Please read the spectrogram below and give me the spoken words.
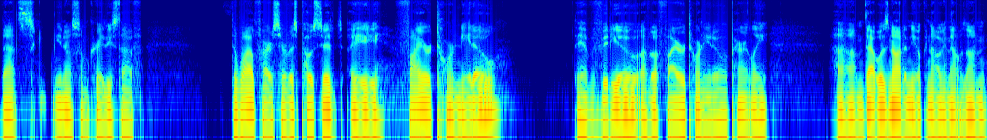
that's you know some crazy stuff. The wildfire service posted a fire tornado they have a video of a fire tornado, apparently. Um, that was not in the Okanagan, that was on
